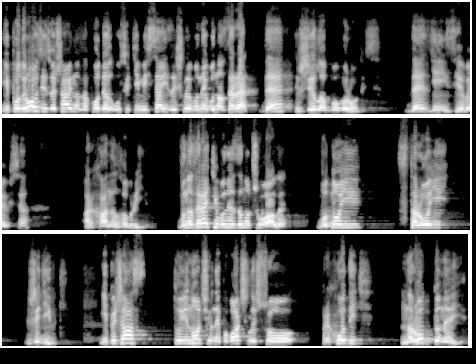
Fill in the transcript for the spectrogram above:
І по дорозі, звичайно, заходили у святі місця і зайшли вони в Назарет, де жила Богородиця, де їй з'явився Архангел Гавриїл. В Назареті вони заночували в одної старої жидівки. І під час тої ночі вони побачили, що приходить народ до неї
